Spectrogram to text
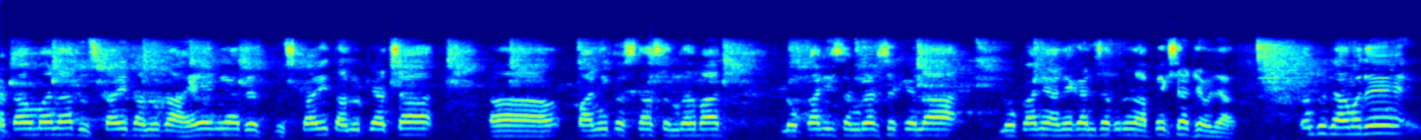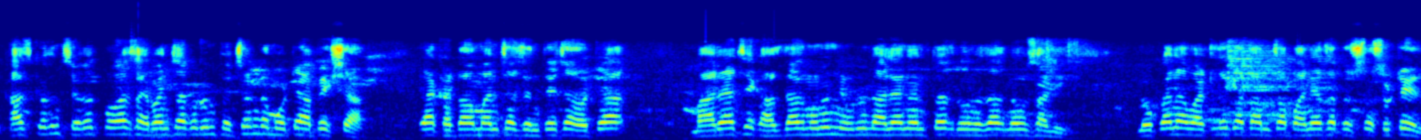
खटावमान हा दुष्काळी तालुका आहे आणि या दुष्काळी तालुक्याच्या पाणी प्रश्नासंदर्भात लोकांनी संघर्ष केला लोकांनी अनेकांच्याकडून अपेक्षा ठेवल्या. परंतु त्यामध्ये खास करून शरद पवार साहेबांच्याकडून प्रचंड मोठ्या अपेक्षा या खटावमानच्या जनतेच्या होत्या. माऱ्याचे खासदार म्हणून निवडून आल्यानंतर दोन हजार नऊ साली लोकांना वाटले की आता आमचा पाण्याचा प्रश्न सुटेल.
